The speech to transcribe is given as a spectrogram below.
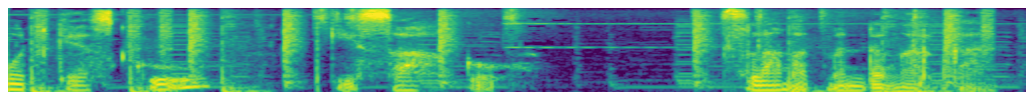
Podcastku, kisahku. Selamat mendengarkan.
